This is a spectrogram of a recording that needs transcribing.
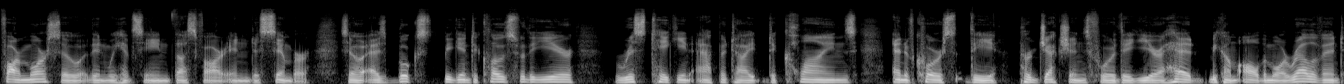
far more so than we have seen thus far in December. So, as books begin to close for the year, risk taking appetite declines, and of course, the projections for the year ahead become all the more relevant,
